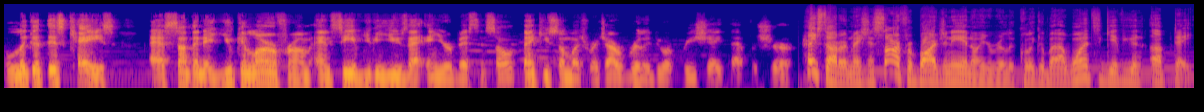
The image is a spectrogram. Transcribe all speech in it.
Look at this case as something that you can learn from and see if you can use that in your business. So thank you so much, Rich. I really do appreciate that for sure. Hey, Startup Nation, sorry for barging in on you really quickly, but I wanted to give you an update.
